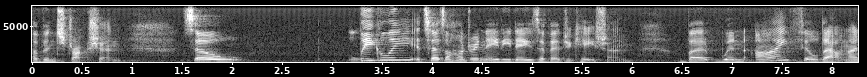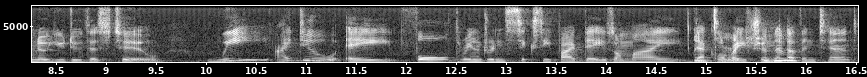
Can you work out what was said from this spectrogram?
of instruction. So legally, it says 180 days of education. But when I filled out, and I know you do this too, we I do a full 365 days on my declaration Mhm. of intent.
